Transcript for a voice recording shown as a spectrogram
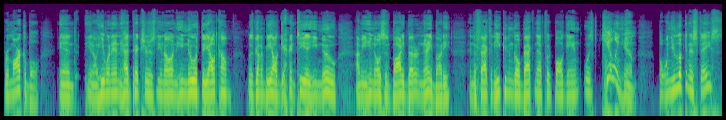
remarkable. And you know, he went in, had pictures, you know, and he knew what the outcome was going to be. I'll guarantee you, he knew. I mean, he knows his body better than anybody, and the fact that he couldn't go back in that football game was killing him. But when you look in his face,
